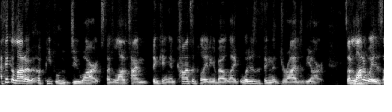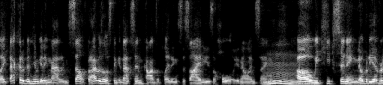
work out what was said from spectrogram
i think a lot of, of people who do art spend a lot of time thinking and contemplating about like what is the thing that drives the art? So in a lot of ways like that could have been him getting mad at himself but i was always thinking that's him contemplating society as a whole you know and saying Mm. oh we keep sinning. Nobody ever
